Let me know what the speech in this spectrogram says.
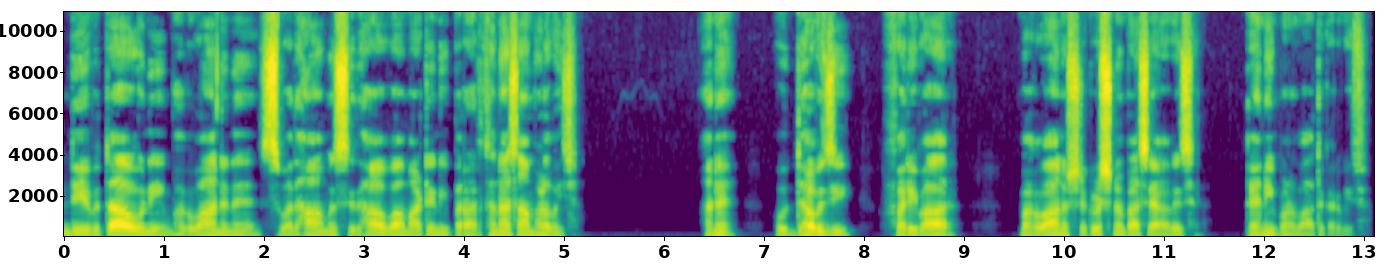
દેવતાઓની ભગવાનને સ્વધામ સિધાવવા માટેની પ્રાર્થના સાંભળવી છે. અને ઉદ્ધવજી ફરીવાર ભગવાન શ્રી કૃષ્ણ પાસે આવે છે, તેની પણ વાત કરવી છે.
